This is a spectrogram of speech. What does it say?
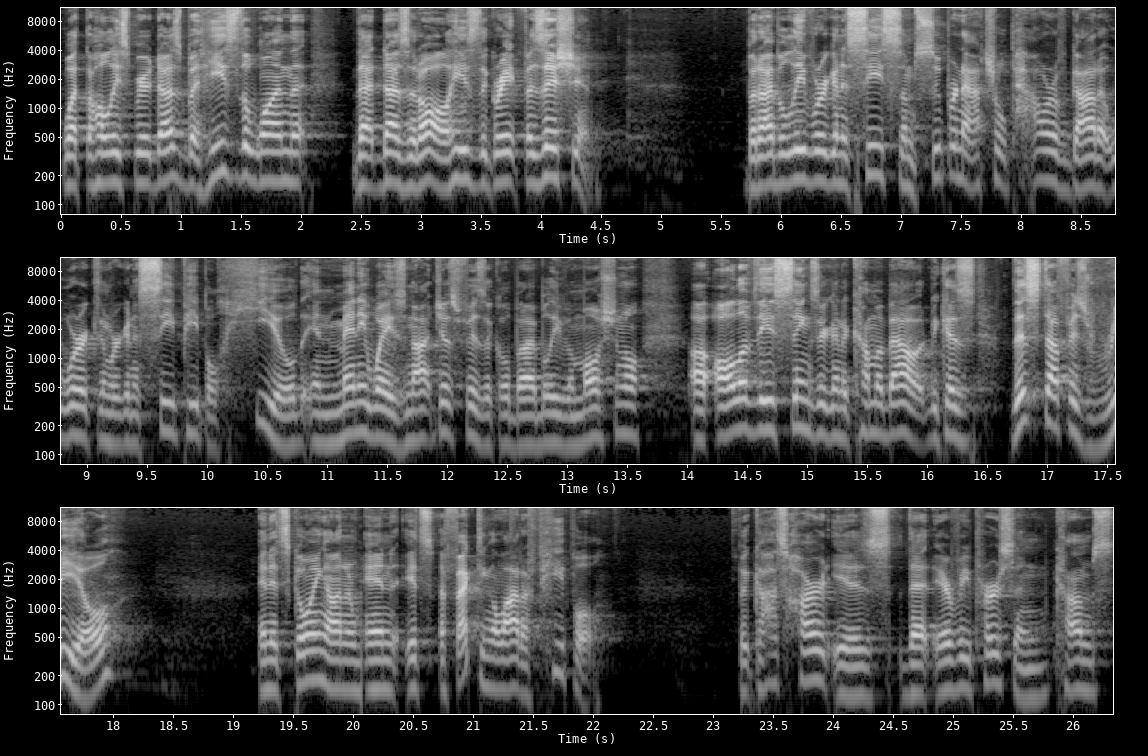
what the Holy Spirit does, but He's the one that that does it all. He's the great physician. But I believe we're going to see some supernatural power of God at work, and we're going to see people healed in many ways, not just physical, but I believe emotional. Uh, all of these things are going to come about because this stuff is real and it's going on and it's affecting a lot of people. But God's heart is that every person comes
